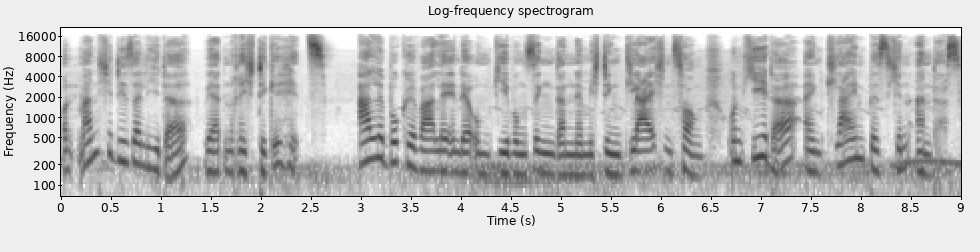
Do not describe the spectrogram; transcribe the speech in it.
Und manche dieser Lieder werden richtige Hits. Alle Buckelwale in der Umgebung singen dann nämlich den gleichen Song und jeder ein klein bisschen anders.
